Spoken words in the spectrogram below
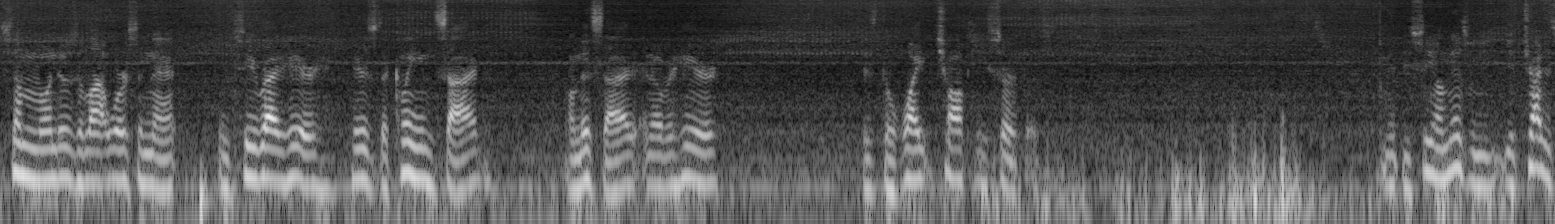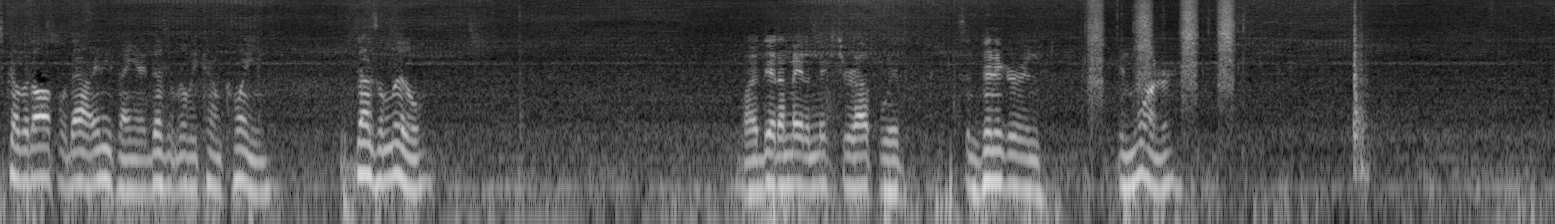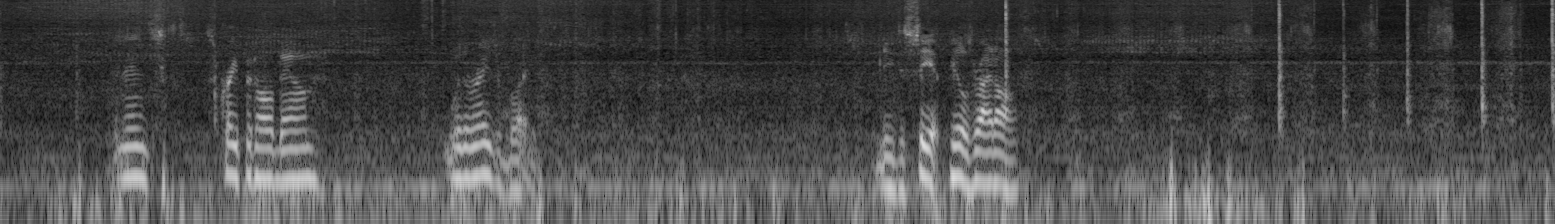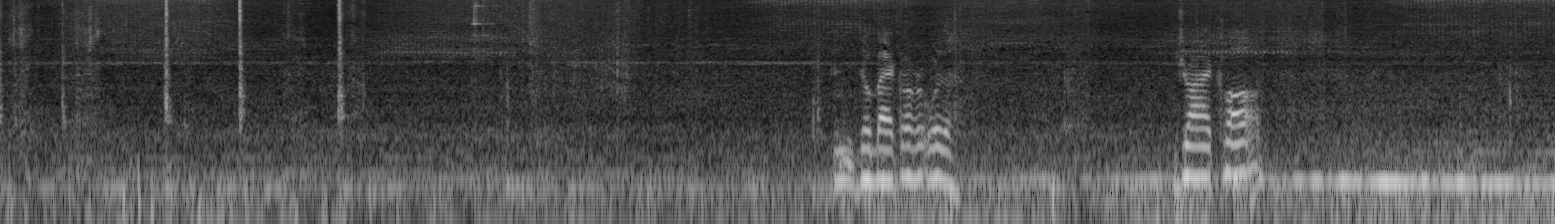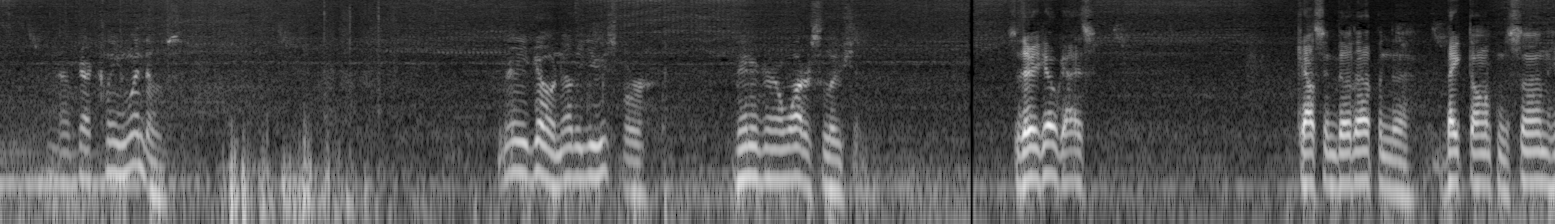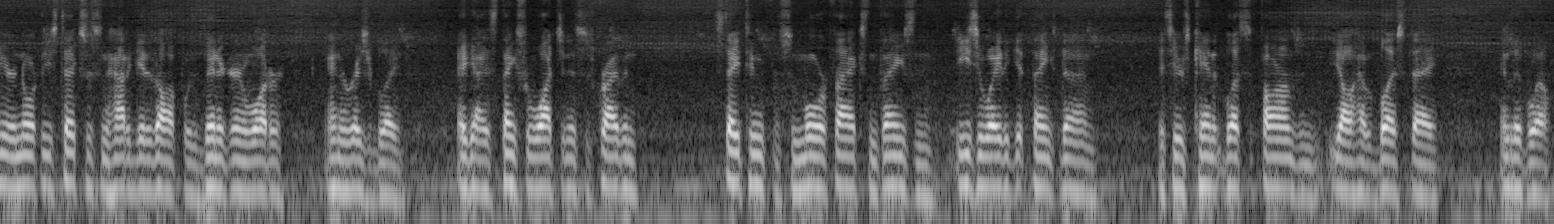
Some windows are a lot worse than that. You see right here, here's the clean side on this side, and over here is the white chalky surface. And if you see on this one, you, you try to scrub it off without anything and it doesn't really come clean. It does a little. What I did, I made a mixture up with some vinegar and, and water. And then scrape it all down with a razor blade. You can see it peels right off. And go back over it with a dry cloth. And I've got clean windows. there you go, another use for vinegar and water solution. So there you go guys. Calcium buildup and the baked on from the sun here in northeast Texas and how to get it off with vinegar and water and a razor blade. Hey guys, thanks for watching and subscribing. Stay tuned for some more facts and things and easy way to get things done. This here's Ken at Blessed Farms and y'all have a blessed day and live well.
